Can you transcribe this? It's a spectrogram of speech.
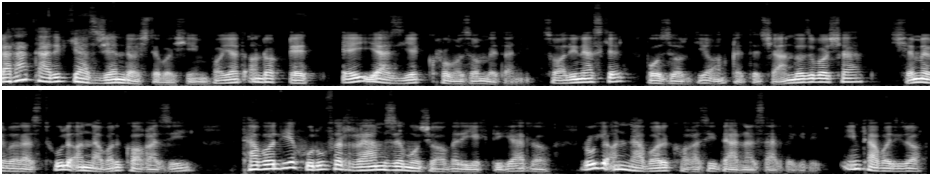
در هر تعریف که از ژن داشته باشیم باید آن را قطعه ای از یک کروموزوم بدانیم. سوال این است که بزرگی آن قطعه چه اندازه باشد؟ چه مقدار از طول آن نوار کاغذی؟ توالی حروف رمز مجاور یکدیگر را روی آن نوار کاغذی در نظر بگیرید. این توالی را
